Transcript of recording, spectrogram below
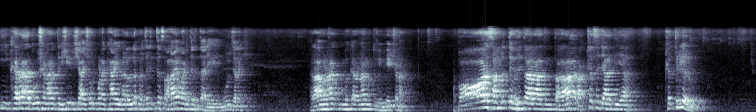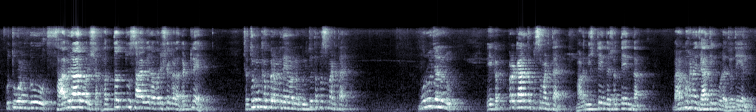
ಈ ಖರ, ದೂಷಣ, ತ್ರಿಶೀರ್ಷ, ಶೂರ್ಪಣಖ ಇವರೆಲ್ಲ ಪ್ರತಿನಿತ್ಯ ಸಹಾಯ ಮಾಡ್ತಿರ್ತಾರೆ ಮೂರು ಜನಕ್ಕೆ. ರಾವಣ, ಕುಂಭಕರ್ಣ ಮತ್ತು ವಿಭೀಷಣ. ಅಪಾರ ಸಾಮರ್ಥ್ಯ ಭರಿತರಾದಂತಹ ರಾಕ್ಷಸ ಜಾತಿಯ ಕ್ಷತ್ರಿಯರು. ಕುತುಕೊಂಡು ಸಾವಿರಾರು ವರ್ಷ ಹತ್ತತ್ತು ಸಾವಿರ ವರ್ಷಗಳ ಗಟ್ಲೆ ಚತುರ್ಮುಖ ಬ್ರಹ್ಮದೇವರನ್ನು ಕುರಿತು ತಪಸ್ಸು ಮಾಡ್ತಾರೆ. ಮೂರು ಜನರು ಏಕಪ್ರಕಾರ ತಪಸ್ಸು ಮಾಡ್ತಾರೆ. ಬಹಳ ನಿಷ್ಠೆಯಿಂದ, ಶ್ರದ್ಧೆಯಿಂದ ಬ್ರಾಹ್ಮಣ ಜಾತಿ ಕೂಡ ಜೊತೆಯಲ್ಲಿ.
